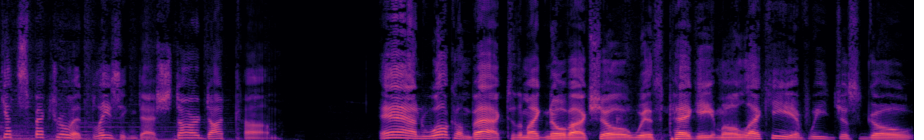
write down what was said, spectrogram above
Get Spectrum at blazing-star.com. And welcome back to the Mike Nowak Show with Peggy Malecki. If we just go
